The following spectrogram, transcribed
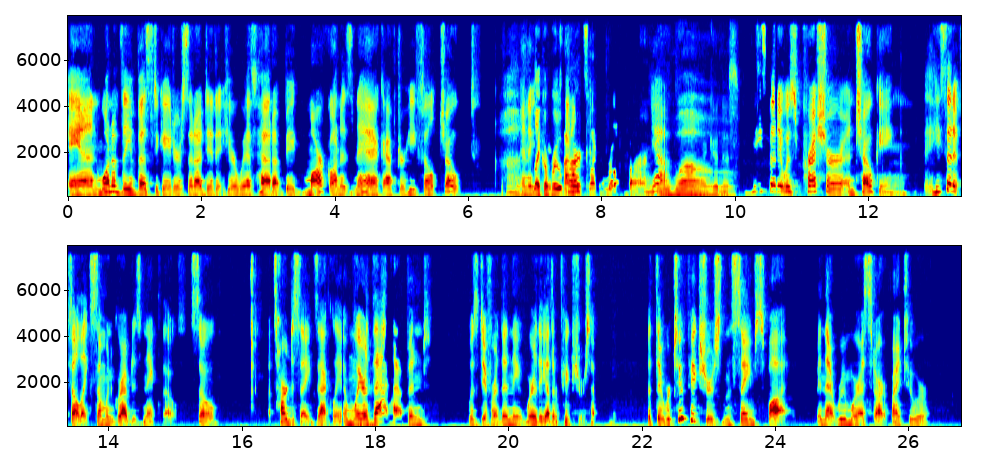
And one of the investigators that I did it here with had a big mark on his neck after he felt choked. And it, Like a rope kinda mark? like a rope burn. Yeah. Mm-hmm. Whoa. Oh my goodness. He said it was pressure and choking. He said it felt like someone grabbed his neck, though. So it's hard to say exactly. And where mm-hmm. that happened was different than the where the other pictures happened. But there were two pictures in the same spot in that room where I start my tour.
